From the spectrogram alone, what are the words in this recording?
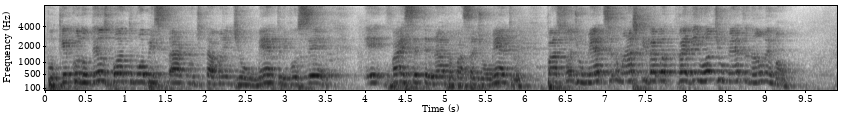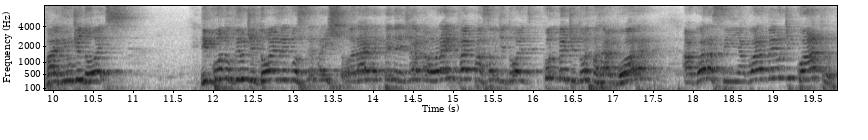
Porque quando Deus bota um obstáculo de tamanho de um metro e você vai ser treinado para passar de um metro, passou de um metro, você não acha que vai, vai vir outro de um metro, não, meu irmão. Vai vir um de dois. E quando vir um de dois, aí você vai chorar, vai pelejar, vai orar e vai passar o de dois. Quando vem o de dois, agora, agora sim, agora vem um de quatro.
